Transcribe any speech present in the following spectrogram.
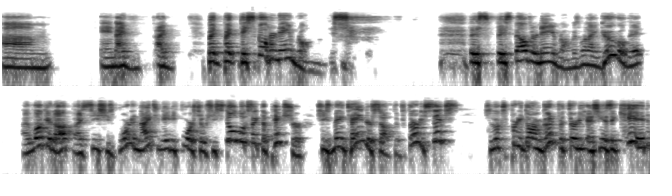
um, and I I but but they spell her name wrong on this. they they spelled her name wrong. Because when I googled it, I look it up, I see she's born in 1984, so she still looks like the picture. She's maintained herself. They're 36 she looks pretty darn good for 30 and she has a kid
